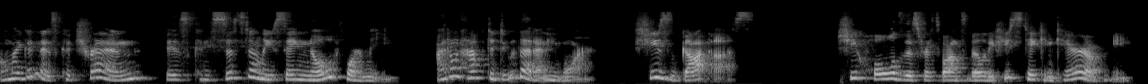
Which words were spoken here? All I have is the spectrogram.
oh my goodness, Katrin is consistently saying no for me. I don't have to do that anymore she's got us. She holds this responsibility. She's taking care of me.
